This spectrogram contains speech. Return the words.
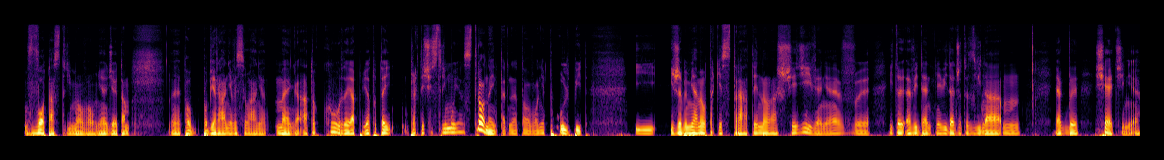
WOTA streamował, nie, gdzie tam e, po, pobieranie, wysyłanie, mega, a to kurde, ja, ja tutaj praktycznie streamuję stronę internetową, nie pulpit. I, i żebym ja miał takie straty, no aż się dziwię, nie, w, i to ewidentnie widać, że to jest wina mm, jakby sieci, nie?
